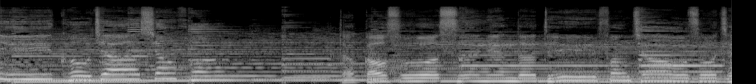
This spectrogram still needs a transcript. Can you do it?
一口家乡话。他告诉我，思念的地方叫做家。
